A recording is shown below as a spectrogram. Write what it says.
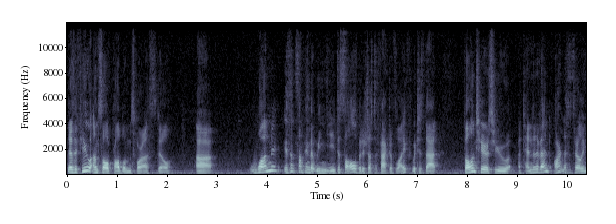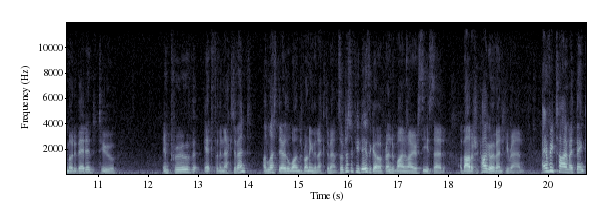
there's a few unsolved problems for us still. Uh, one isn't something that we need to solve, but it's just a fact of life, which is that volunteers who attend an event aren't necessarily motivated to improve it for the next event unless they're the ones running the next event. So just a few days ago, a friend of mine in IRC said about a Chicago event he ran, every time I think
